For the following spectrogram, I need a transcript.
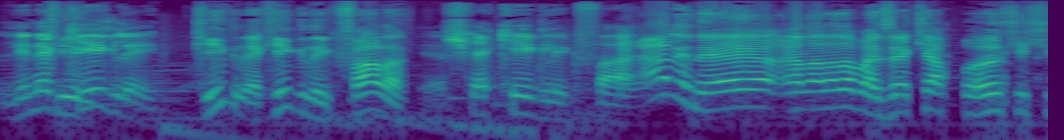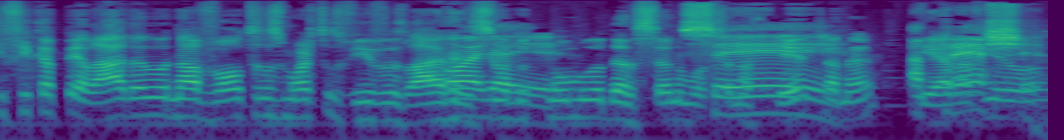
Lina Que- Kigley. Kigley? É Kigley que fala? Acho que é Kigley que fala. A Linnea, ela nada mais é que a punk que fica pelada na volta dos mortos-vivos lá, Olha em cima aí. do túmulo dançando, mostrando Sei. a teta, né? A e ela virou,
